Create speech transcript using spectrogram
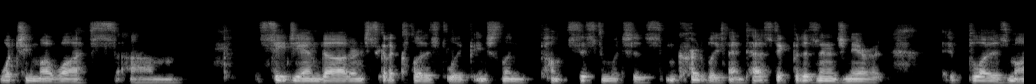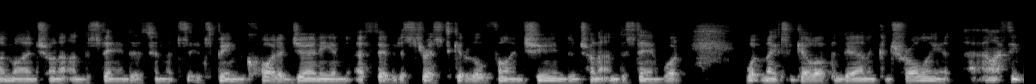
watching my wife's um, CGM data, and she's got a closed loop insulin pump system, which is incredibly fantastic. But as an engineer, it it blows my mind trying to understand it, and it's it's been quite a journey and a fair bit of stress to get it all fine tuned and trying to understand what what makes it go up and down and controlling it. And I think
